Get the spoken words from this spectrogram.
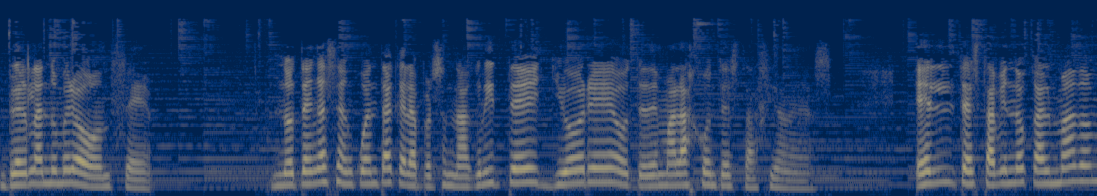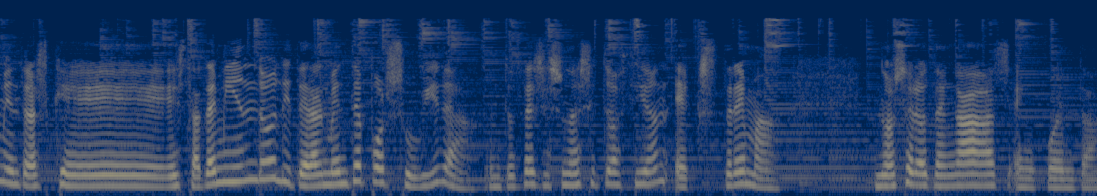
Regla número 11. No tengas en cuenta que la persona grite, llore o te dé malas contestaciones. Él te está viendo calmado mientras que está temiendo literalmente por su vida. Entonces es una situación extrema. No se lo tengas en cuenta.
